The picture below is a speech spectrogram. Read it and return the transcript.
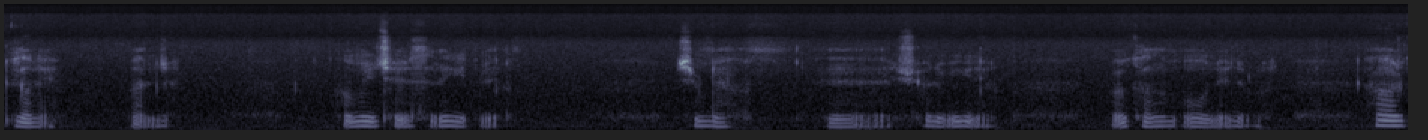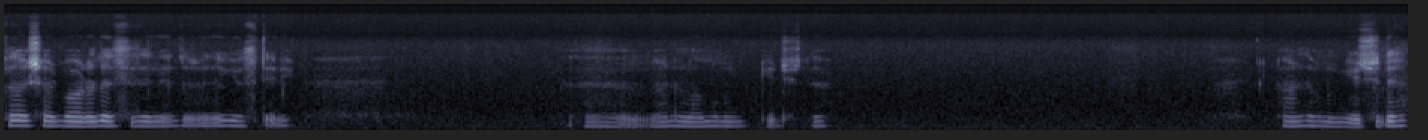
güzel ev bence. Ama içerisine gitmeyelim. Şimdi eee, şöyle bir gidelim. Bakalım o nedir var. Ha arkadaşlar bu arada size nedir de göstereyim. Eee, nerede lan bunun geçişi? Nerede bunun geçidi?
